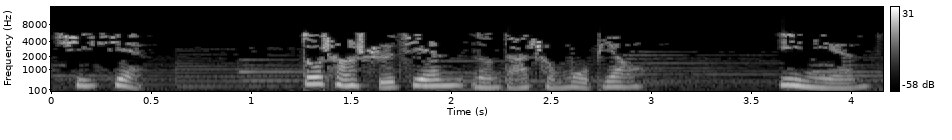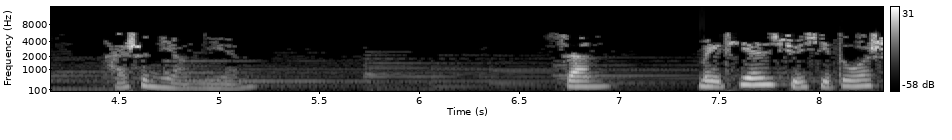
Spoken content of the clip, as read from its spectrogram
期限，多长时间能达成目标？一年还是两年？三每天学习多少？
